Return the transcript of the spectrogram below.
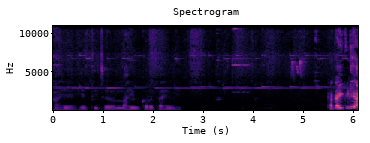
आहे हे तिचं लाईव्ह करत आहे मी। काका इकडे या।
